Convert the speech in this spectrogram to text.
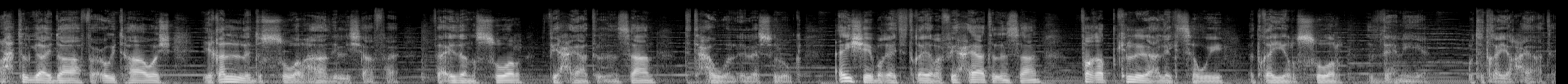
راح تلقاه يدافع ويتهاوش يقلد الصور هذه اللي شافها فإذا الصور في حياة الإنسان تتحول إلى سلوك أي شيء بغيت تغيره في حياة الإنسان فقط كل اللي عليك تسويه تغير الصور الذهنية وتتغير حياته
